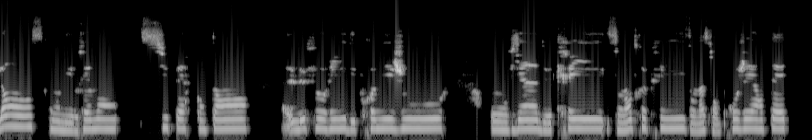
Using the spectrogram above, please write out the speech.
lance, on est vraiment super content, l'euphorie des premiers jours, on vient de créer son entreprise, on a son projet en tête.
